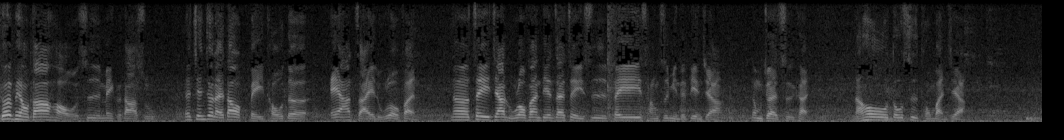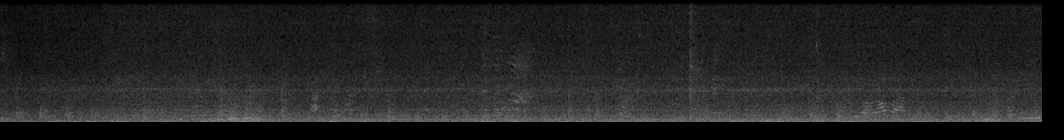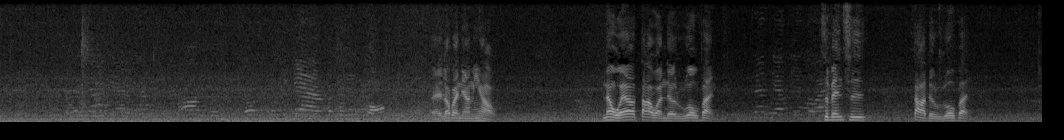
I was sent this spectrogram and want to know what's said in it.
各位朋友，大家好，我是 Make 大叔。那今天就来到北投的 A R 宅卤肉饭。那这一家卤肉饭店在这里是非常知名的店家，那我们就来吃吃看。然后都是铜板价。板娘你好，那我要大碗的卤肉饭，这边吃大的卤肉饭，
